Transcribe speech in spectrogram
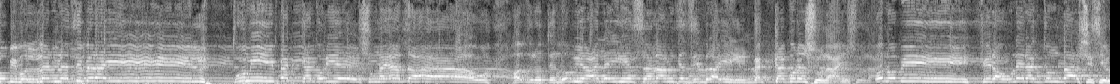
নবী বললেন জিব্রাইল তুমি ব্যাখ্যা করিয়ে শুনায়া দাও। হজরতে নবী আলাইহিস সালামকে জিব্রাইল ব্যাখ্যা করে শুনায়। ও নবী, ফিরাউনের একজন দাসী ছিল।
